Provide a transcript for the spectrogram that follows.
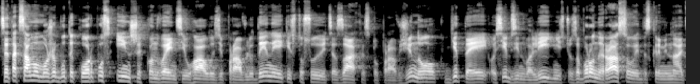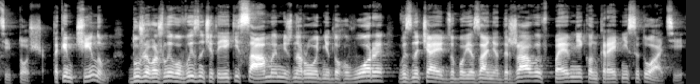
Це так само може бути корпус інших конвенцій у галузі прав людини, які стосуються захисту прав жінок, дітей, осіб з інвалідністю, заборони расової дискримінації тощо. Таким чином дуже важливо визначити, які саме міжнародні договори визначають зобов'язання держави в певній конкретній ситуації,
